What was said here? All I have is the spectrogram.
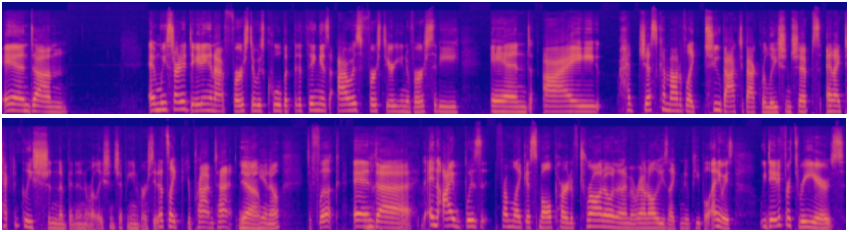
and um and we started dating and at first it was cool but the thing is i was first year university and i had just come out of like two back-to-back relationships and i technically shouldn't have been in a relationship in university. That's like your prime time Yeah. you know? To fuck. And uh and i was from like a small part of toronto and then i'm around all these like new people. Anyways we dated for three years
